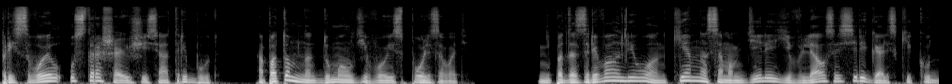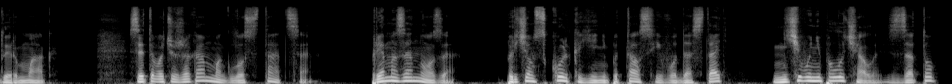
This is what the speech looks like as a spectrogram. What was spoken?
присвоил устрашающийся атрибут, а потом надумал его использовать. Не подозревал ли он, кем на самом деле являлся серегальский кудыр-маг? С этого чужака могло статься. Прямо заноза. Причем сколько я не пытался его достать, ничего не получалось, зато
